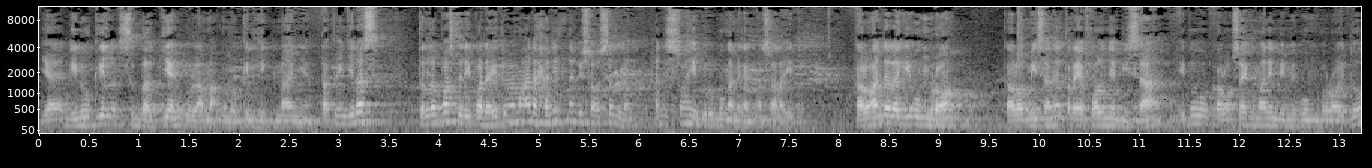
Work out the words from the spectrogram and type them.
ya dinukil sebagian ulama menukil hikmahnya tapi yang jelas terlepas daripada itu memang ada hadis Nabi SAW hadis sahih berhubungan dengan masalah itu kalau anda lagi umroh kalau misalnya travelnya bisa itu kalau saya kemarin bimbing umroh itu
